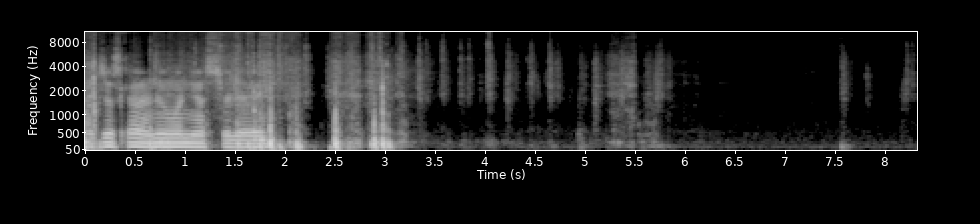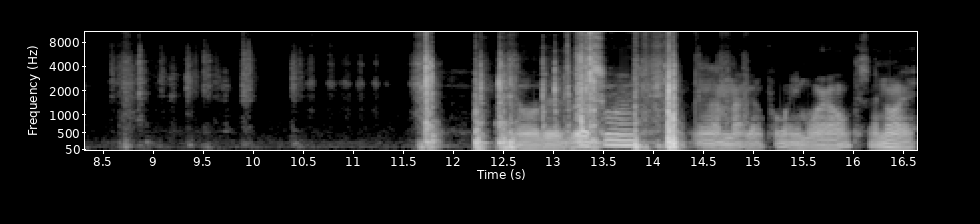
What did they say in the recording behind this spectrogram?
I just got a new one yesterday. So there's this one. I'm not going to pull any more out because I know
